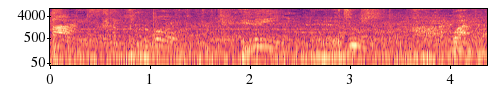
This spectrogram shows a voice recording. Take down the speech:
Five, four, three, two, one.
